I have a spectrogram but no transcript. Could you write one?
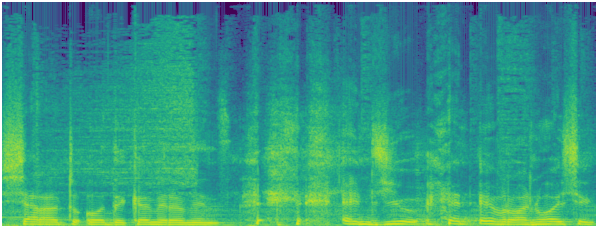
Shout out to all the cameramen and you and everyone watching.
